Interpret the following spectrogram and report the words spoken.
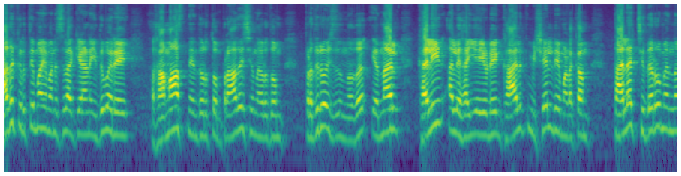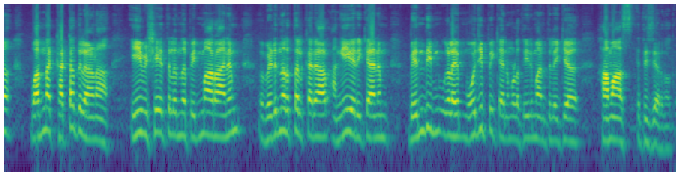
അത് കൃത്യമായി മനസ്സിലാക്കിയാണ് ഇതുവരെ ഹമാസ് നേതൃത്വം പ്രാദേശിക നേതൃത്വം പ്രതിരോധിച്ചിരുന്നത് എന്നാൽ ഖലീൽ അൽ ഹയ്യയുടെയും ഖാലിദ് മിഷേലിന്റെയും അടക്കം തല ചിതറുമെന്ന് വന്ന ഘട്ടത്തിലാണ് ഈ വിഷയത്തിൽ നിന്ന് പിന്മാറാനും വെടിനിർത്തൽ കരാർ അംഗീകരിക്കാനും ബന്ദികളെ മോചിപ്പിക്കാനുമുള്ള തീരുമാനത്തിലേക്ക് ഹമാസ് എത്തിച്ചേർന്നത്.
